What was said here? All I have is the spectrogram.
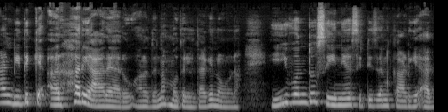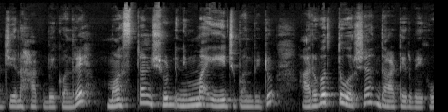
ಆ್ಯಂಡ್ ಇದಕ್ಕೆ ಅರ್ಹರು ಯಾರ್ಯಾರು ಅನ್ನೋದನ್ನು ಮೊದಲನೇದಾಗಿ ನೋಡೋಣ. ಈ ಒಂದು ಸೀನಿಯರ್ ಸಿಟಿಸನ್ ಕಾರ್ಡ್ಗೆ ಅರ್ಜಿಯನ್ನು ಹಾಕಬೇಕು ಅಂದರೆ ಮಸ್ಟ್ ಆ್ಯಂಡ್ ಶುಡ್ ನಿಮ್ಮ ಏಜ್ ಬಂದುಬಿಟ್ಟು ಅರವತ್ತು ವರ್ಷ ದಾಟಿರಬೇಕು.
